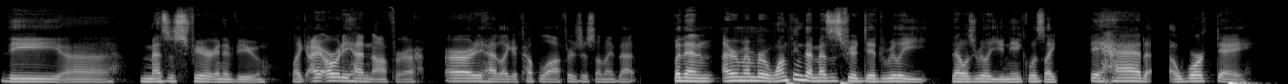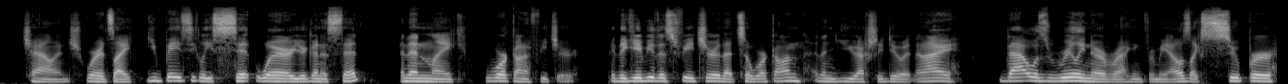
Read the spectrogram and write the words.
the uh Mesosphere interview, like I already had an offer. I already had like a couple offers or something like that. But then I remember one thing that Mesosphere did really that was really unique was like they had a workday challenge where it's like you basically sit where you're gonna sit and then like work on a feature. Like they give you this feature that to work on and then you actually do it. And I that was really nerve wracking for me. I was like super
